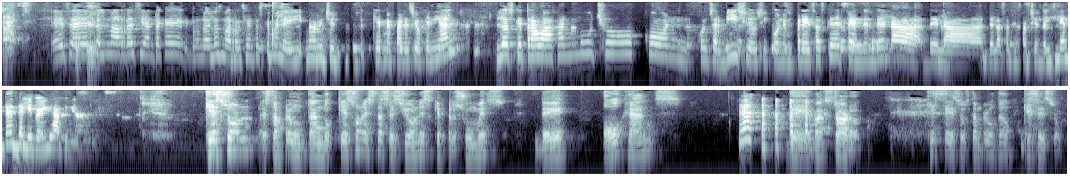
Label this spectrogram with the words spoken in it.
Ah, ese es el más reciente que, uno de los más recientes que me leí, mejor dicho, que me pareció genial. Los que trabajan mucho con, con servicios y con empresas que dependen de la, de la, de la satisfacción del cliente, Delivering Happiness. ¿Qué son, están preguntando, qué son estas sesiones que presumes de All Hands de Back Startup? ¿Qué es eso? Están preguntando, ¿qué es eso?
